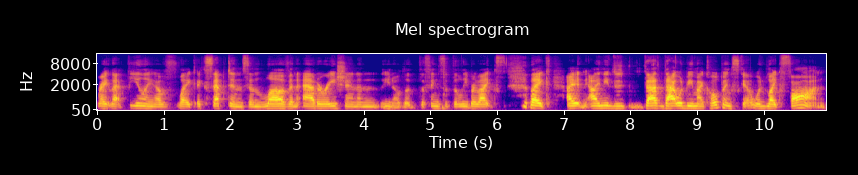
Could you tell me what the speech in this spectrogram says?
right that feeling of like acceptance and love and adoration and you know the, the things that the libra likes. Like i i need to that that would be my coping skill would like fawn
